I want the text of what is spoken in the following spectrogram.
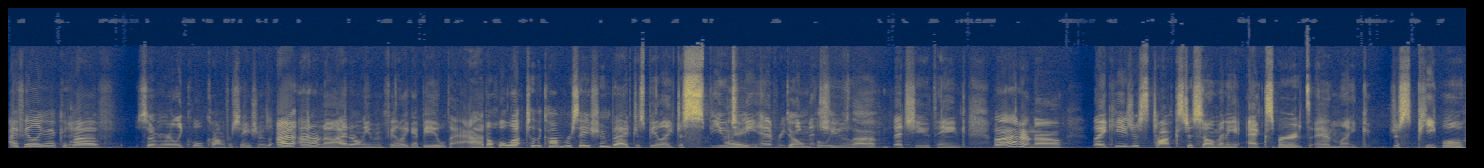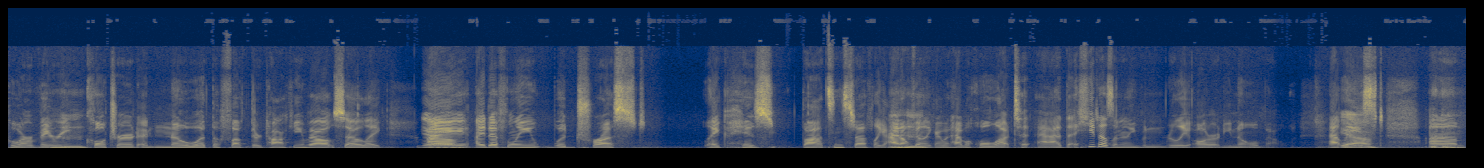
I feel like I could have some really cool conversations. I, I don't know. I don't even feel like I'd be able to add a whole lot to the conversation, but I'd just be like, just spew to I me everything that you that. you think. Well, I don't know. Like he just talks to so many experts and like just people who are very Mhm. cultured and know what the fuck they're talking about. So like, Yeah. I I definitely would trust like his thoughts and stuff. Like I don't feel Mhm. like I would have a whole lot to add that he doesn't even really already know about. At Yeah. least, um,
